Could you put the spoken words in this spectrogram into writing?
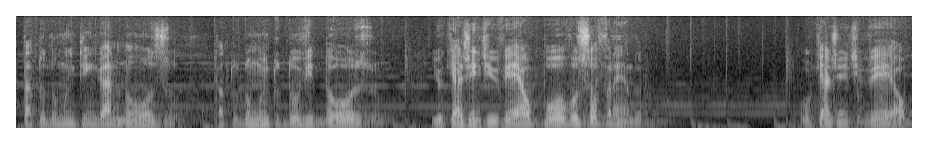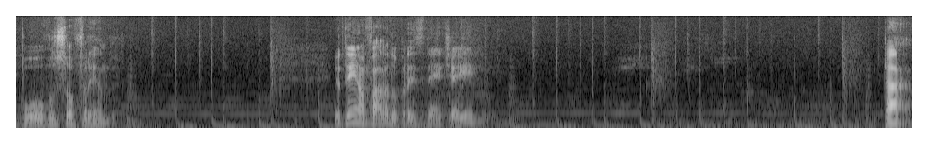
está tudo muito enganoso, está tudo muito duvidoso. E o que a gente vê é o povo sofrendo. O que a gente vê é o povo sofrendo. Eu tenho a fala do presidente aí? Tá.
